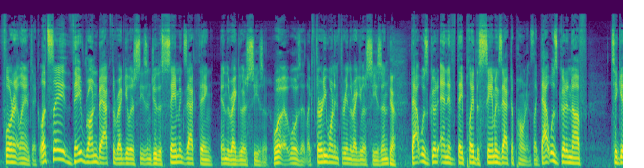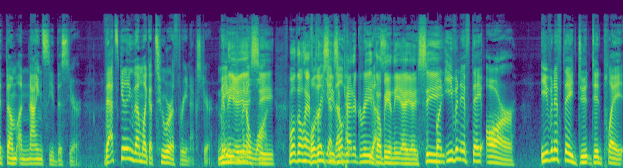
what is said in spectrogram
Florida Atlantic. Let's say they run back the regular season, do the same exact thing in the regular season. What, what was it? Like 31 and 3 in the regular season? Yeah. That was good. And if they played the same exact opponents, like, that was good enough to get them a nine seed this year. That's getting them like a two or a three next year. Maybe even AAC. a one. Well, they'll have Well, they- yeah, preseason pedigree. yes. They'll be in the AAC. But even if they are, even if they do, did play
